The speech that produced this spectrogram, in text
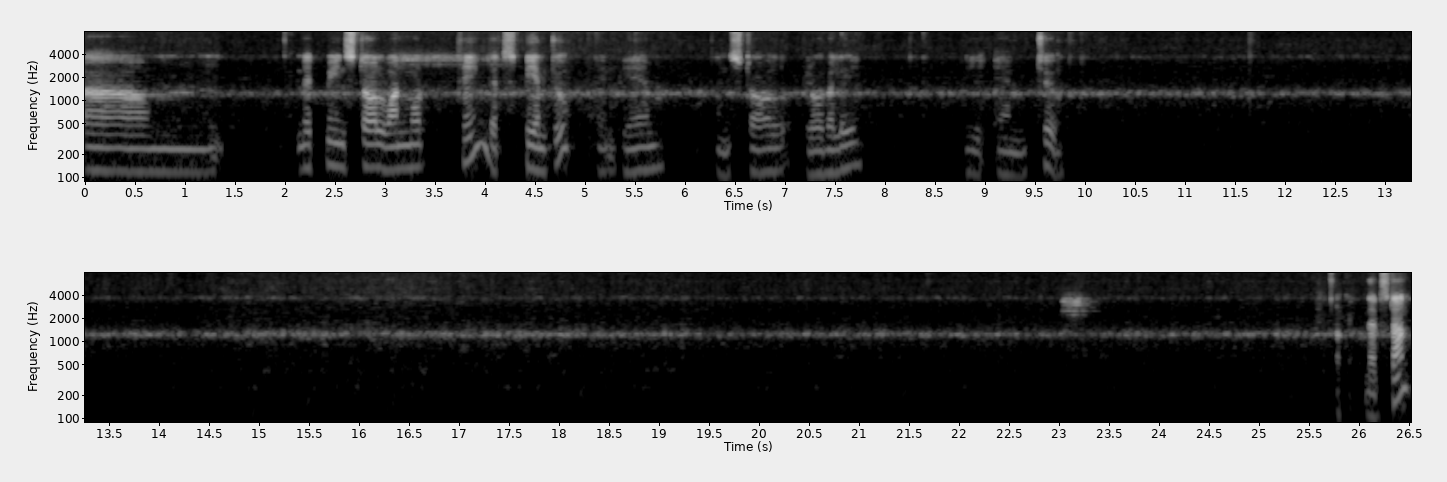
um, let me install one more thing, that's PM2, npm install globally. PM2. that's done.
